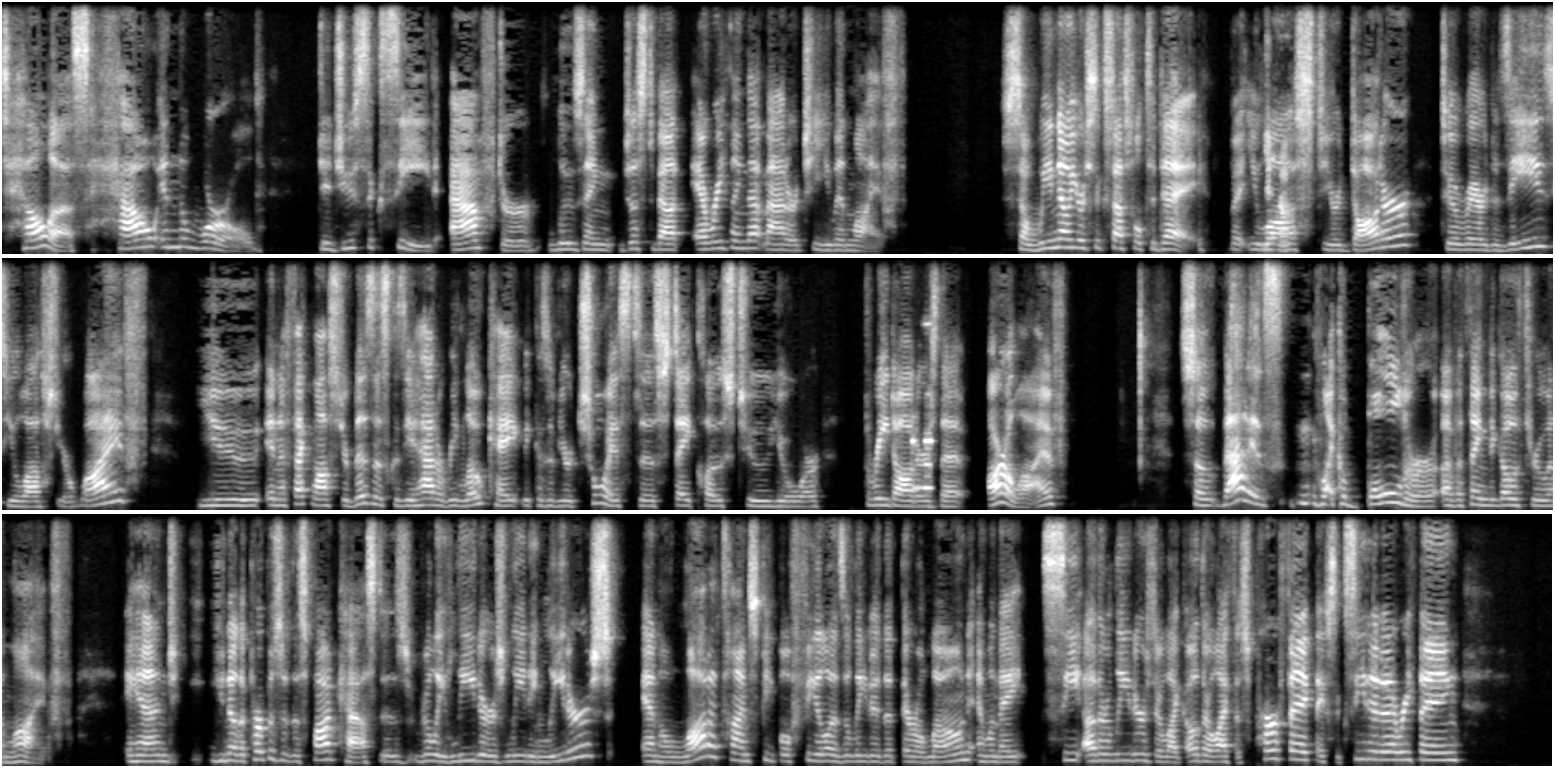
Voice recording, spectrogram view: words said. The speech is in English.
tell us how in the world did you succeed after losing just about everything that mattered to you in life? So we know you're successful today, but you yeah. lost your daughter to a rare disease, you lost your wife, you in effect lost your business because you had to relocate because of your choice to stay close to your three daughters that are alive. So that is like a boulder of a thing to go through in life. And you know the purpose of this podcast is really leaders leading leaders and a lot of times people feel as a leader that they're alone and when they see other leaders they're like oh their life is perfect. They've succeeded at everything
